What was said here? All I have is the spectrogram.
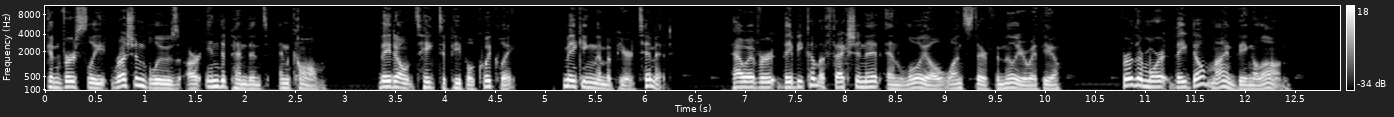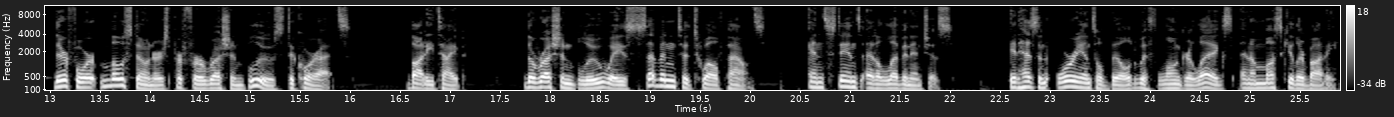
Conversely, Russian Blues are independent and calm. They don't take to people quickly, making them appear timid. However, they become affectionate and loyal once they're familiar with you. Furthermore, they don't mind being alone. Therefore, most owners prefer Russian Blues to Korats. Body type The Russian Blue weighs 7 to 12 pounds and stands at 11 inches. It has an oriental build with longer legs and a muscular body.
